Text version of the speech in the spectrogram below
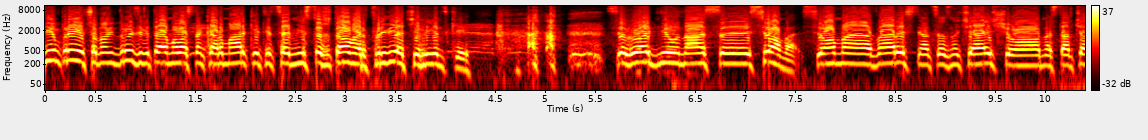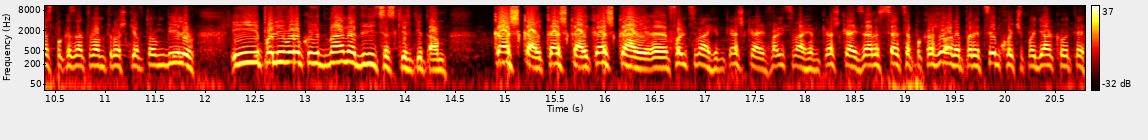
Всім привіт, шановні друзі! Вітаємо вас на кармаркеті. Це місто Житомир. Привіт, Чигринський. Сьогодні у нас е, 7, 7 вересня. Це означає, що настав час показати вам трошки автомобілів. І по ліву руку від мене дивіться, скільки там. Кашкай, Кашкай, Кашкай, Volkswagen, Кашкай, Volkswagen, Кашкай. Зараз все це покажу, але перед цим хочу подякувати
